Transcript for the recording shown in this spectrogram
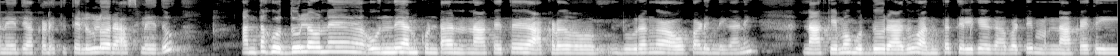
అనేది అక్కడైతే తెలుగులో రాసలేదు. అంత హుద్దులోనే ఉంది అనుకుంటా. నాకైతే అక్కడ దూరంగా అవపడింది కానీ నాకేమో ఉర్దూ రాదు అంతా తెలుగే కాబట్టి నాకైతే ఈ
